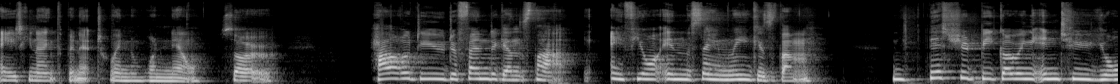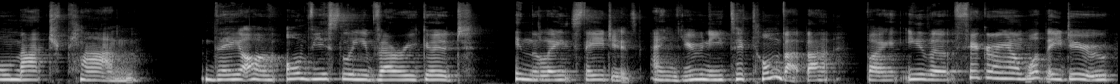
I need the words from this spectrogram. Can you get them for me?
89th minute to win 1 0. So, how do you defend against that if you're in the same league as them? This should be going into your match plan. They are obviously very good in the late stages, and you need to combat that by either figuring out what they do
